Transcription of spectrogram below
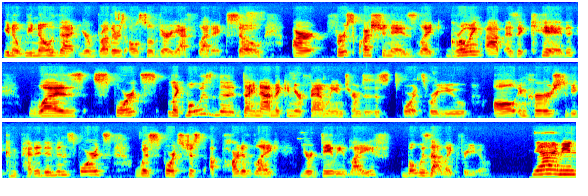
you know, we know that your brother's also very athletic. So, our first question is like, growing up as a kid, was sports like what was the dynamic in your family in terms of sports? Were you all encouraged to be competitive in sports? Was sports just a part of like your daily life? What was that like for you? Yeah, I mean,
